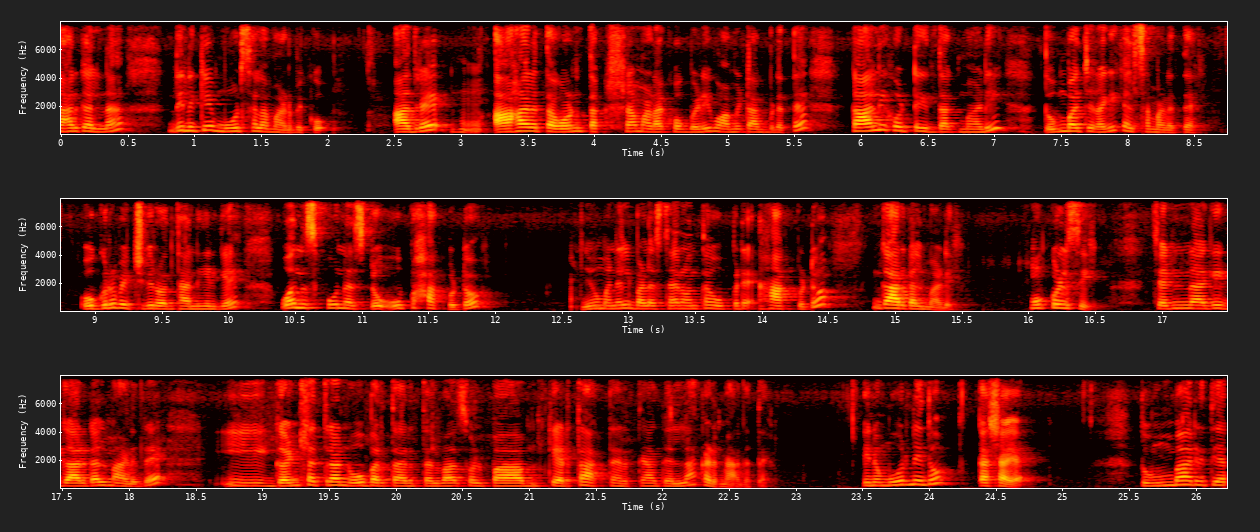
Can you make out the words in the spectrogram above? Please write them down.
ಗಾರ್ಗಲ್ನ ದಿನಕ್ಕೆ ಮೂರು ಸಲ ಮಾಡಬೇಕು. ಆದರೆ ಆಹಾರ ತಗೊಂಡ ತಕ್ಷಣ ಮಾಡೋಕ್ಕೆ ಹೋಗಬೇಡಿ ವಾಮಿಟ್ ಆಗಿಬಿಡುತ್ತೆ. ಖಾಲಿ ಹೊಟ್ಟೆ ಇದ್ದಾಗ ಮಾಡಿ ತುಂಬ ಚೆನ್ನಾಗಿ ಕೆಲಸ ಮಾಡುತ್ತೆ. ಉಗುರು ಬೆಚ್ಚಗಿರುವಂಥ ನೀರಿಗೆ ಒಂದು ಸ್ಪೂನಷ್ಟು ಉಪ್ಪು ಹಾಕ್ಬಿಟ್ಟು ನೀವು ಮನೇಲಿ ಬಳಸ್ತಾ ಇರುವಂಥ ಉಪ್ಪನ್ನೇ ಹಾಕ್ಬಿಟ್ಟು ಗಾರ್ಗಲ್ ಮಾಡಿ, ಮುಕ್ಕುಳಿಸಿ. ಚೆನ್ನಾಗಿ ಗಾರ್ಗಲ್ ಮಾಡಿದರೆ ಈ ಗಂಟ್ಲ ಹತ್ರ ನೋವು ಬರ್ತಾ ಇರುತ್ತಲ್ವ, ಸ್ವಲ್ಪ ಕೆರೆತ ಆಗ್ತಾ ಇರುತ್ತೆ, ಅದೆಲ್ಲ ಕಡಿಮೆ ಆಗುತ್ತೆ. ಇನ್ನು ಮೂರನೇದು ಕಷಾಯ. ತುಂಬ ರೀತಿಯ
